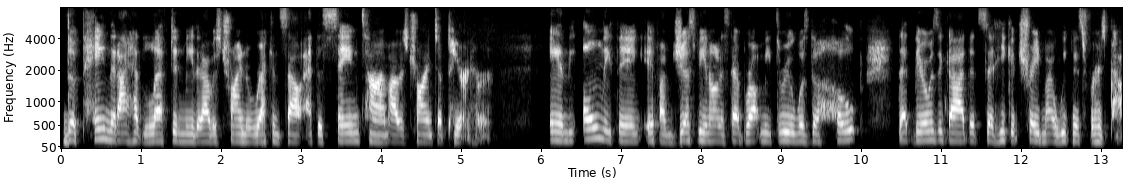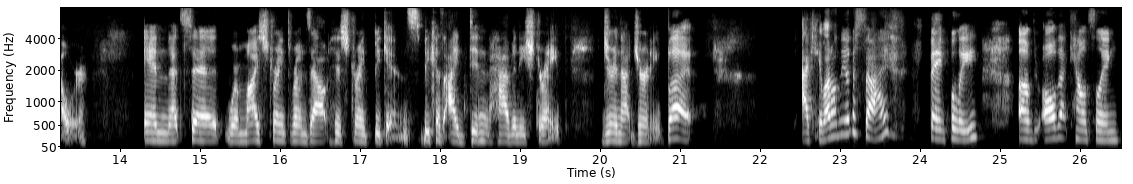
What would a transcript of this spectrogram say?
the pain that I had left in me that I was trying to reconcile at the same time I was trying to parent her. And the only thing, if I'm just being honest, that brought me through was the hope that there was a God that said he could trade my weakness for his power. And that said, where my strength runs out, his strength begins because I didn't have any strength during that journey. But I came out on the other side, thankfully, um, through all that counseling.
